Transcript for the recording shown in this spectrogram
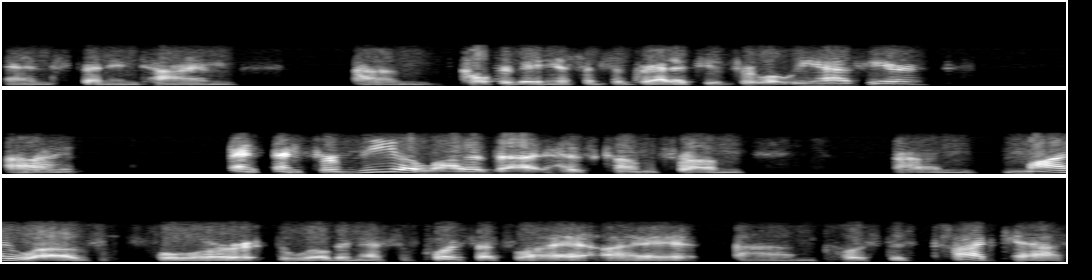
and spending time um, cultivating a sense of gratitude for what we have here. Um, Right. And and for me, a lot of that has come from um, my love for the wilderness. Of course, that's why I um, host this podcast,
